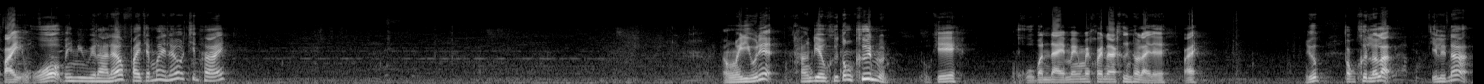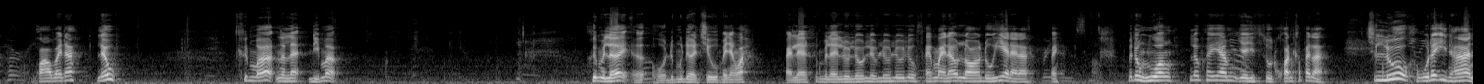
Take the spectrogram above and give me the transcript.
ไฟโอ้โหไม่มีเวลาแล้ว ไฟจะไหม้แล้วชิบหาย เอาไงดีวะเนี่ย ทางเดียวคือต้องขึ้นนู่นโอเคโอ้โหบันไดแม่งไม่ค่อยน่าขึ้นเท่าไหร่เลยไปยุบต้องขึ้นแล้วล่ะจิลิน่าคว้าไว้นะ เร็ว ขึ้นมา นั่นแหละ ดีมาก ขึ้นไปเลยเออโหดูมึงเดินชิวไปยังวะไปเลยขึ้นไปเลยเร็วๆเร็วๆเร็วๆเร็วๆไฟไหม้แล้วรอดูเฮียอะไรนะไปไม่ต้องห่วงแล้วพยายามอย่าสูดควันเข้าไปล่ะฉันรู้ขอบคุณนะอินฮาน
